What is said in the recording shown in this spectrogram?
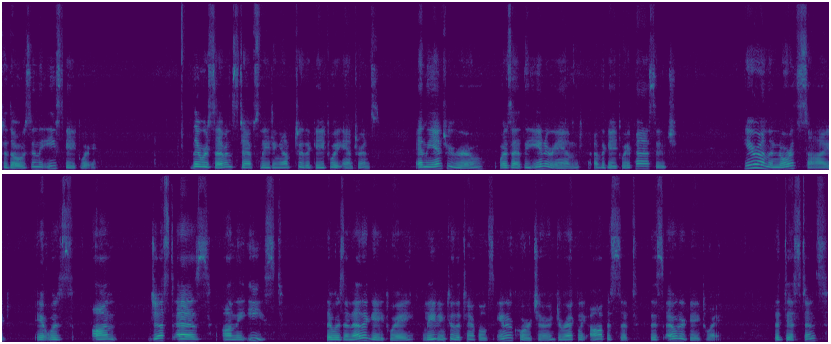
to those in the east gateway. There were seven steps leading up to the gateway entrance, and the entry room was at the inner end of the gateway passage. Here on the north side, it was on just as on the east. There was another gateway leading to the temple's inner courtyard directly opposite this outer gateway. The distance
